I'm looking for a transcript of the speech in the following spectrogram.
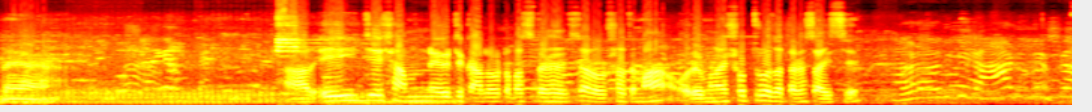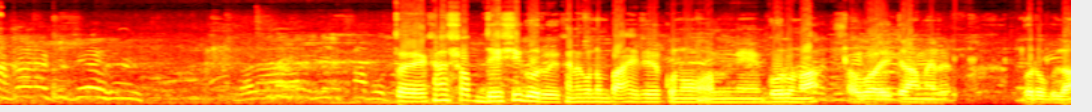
মানে আর এই যে সামনে ওই যে কালো একটা বাচ্চা দেখা যাচ্ছে আর ওর সাথে মা, ওর মনে হয় সত্তর হাজার টাকা চাইছে। তো এখানে সব দেশি গরু, এখানে কোনো বাইরের কোনো মানে গরু না, সবাই গ্রামের গরুগুলা।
